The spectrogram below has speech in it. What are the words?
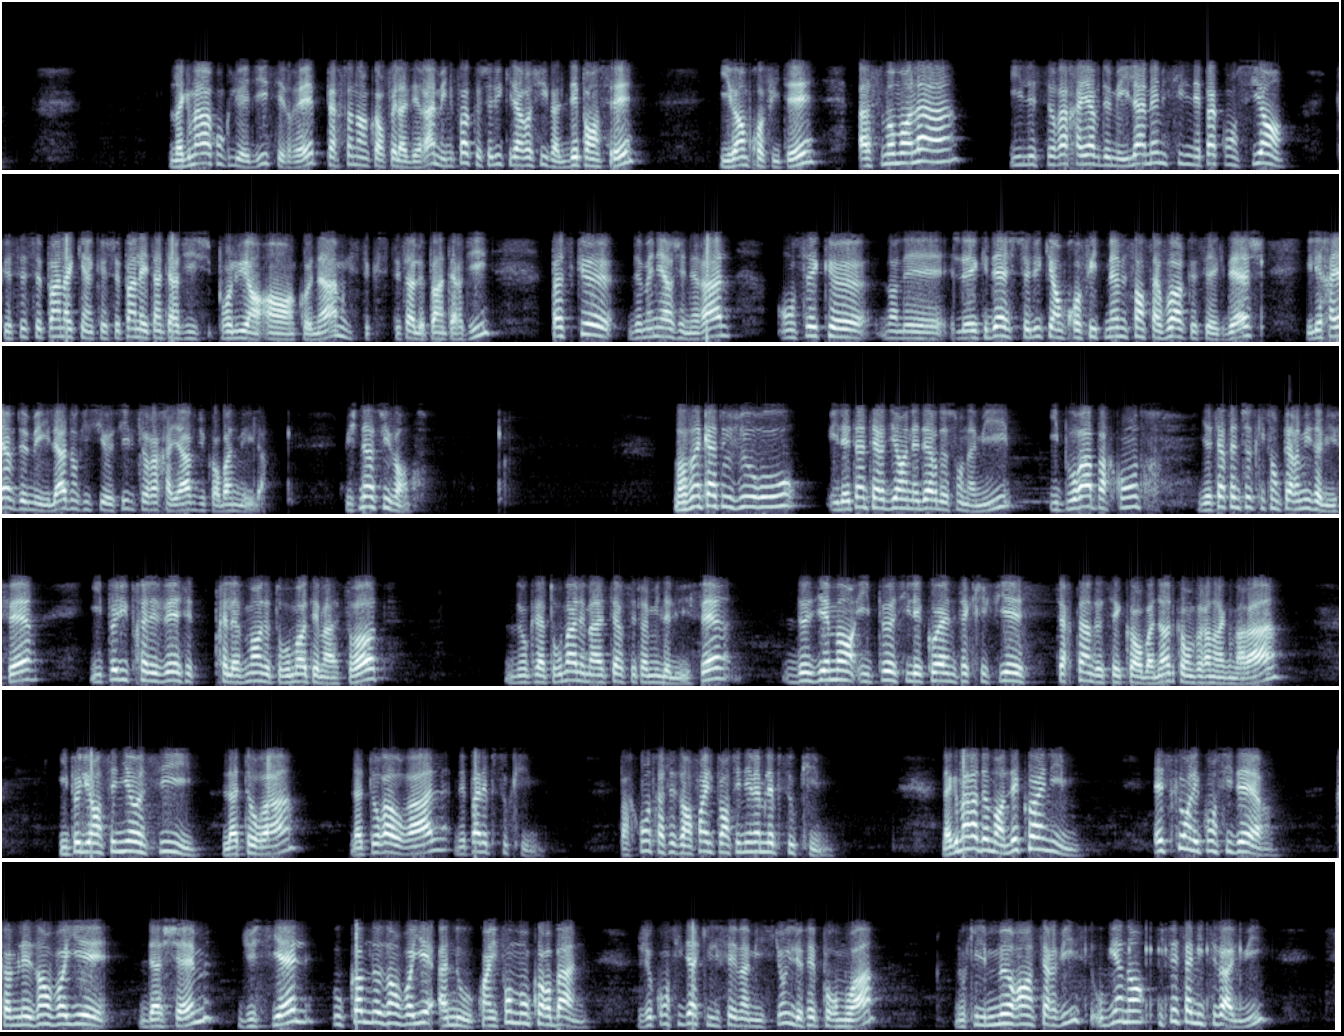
La Gemara conclut et dit, c'est vrai, personne n'a encore fait la Vera, mais une fois que celui qui l'a reçu va le dépenser, il va en profiter, à ce moment-là, il sera chayav de Meila, même s'il n'est pas conscient que c'est ce pain-là, que ce pain-là est interdit pour lui en, en Konam, c'était ça le pain interdit, parce que, de manière générale, on sait que dans le Ekdesh, celui qui en profite même sans savoir que c'est Ekdesh, il est chayav de Meila, donc ici aussi il sera chayav du Korban Meila. Mishnah suivante. Dans un cas toujours où il est interdit en éder de son ami, il pourra par contre il y a certaines choses qui sont permises à lui faire. Il peut lui prélever ces prélèvements de Tourmot et Maasrot. Donc la Tourma, le Maaser, c'est permis de lui faire. Deuxièmement, il peut, s'il est Cohen, sacrifier certains de ses korbanot, comme on verra dans la Gemara. Il peut lui enseigner aussi la Torah, la Torah orale, mais pas les psukim. Par contre, à ses enfants, il peut enseigner même les psukim. La Gemara demande, les Kohanim, est-ce qu'on les considère comme les envoyés d'Hachem, du ciel, ou comme nos envoyés à nous. Quand ils font mon korban, je considère qu'il fait ma mission, il le fait pour moi, donc il me rend service, ou bien non, il fait sa mitzvah lui,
